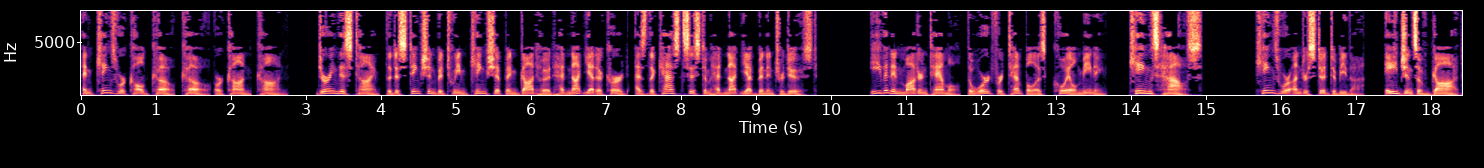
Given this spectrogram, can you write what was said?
and kings were called ko, ko or Khan, Khan. During this time, the distinction between kingship and godhood had not yet occurred, as the caste system had not yet been introduced. Even in modern Tamil, the word for temple is, koil meaning, king's house. Kings were understood to be the agents of God,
